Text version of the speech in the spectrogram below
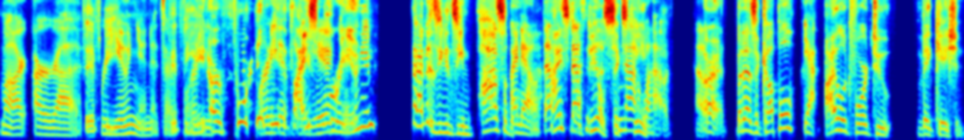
Well, our, our uh, 50, reunion, it's our 58, 40th, our 40th, 40th high school reunion. That doesn't even seem possible. I know. That's, I still that's feel 16. Not. Okay. All right. But as a couple, yeah, I look forward to vacation.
